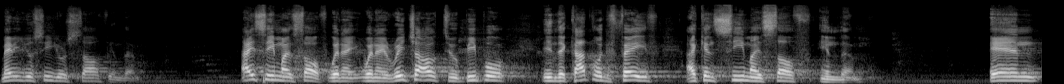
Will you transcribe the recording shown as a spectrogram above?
Maybe you see yourself in them. I see myself when I, when I reach out to people in the Catholic faith, I can see myself in them. And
